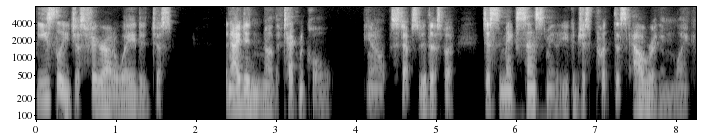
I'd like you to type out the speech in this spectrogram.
easily just figure out a way to just and I didn't know the technical, you know, steps to do this, but just makes sense to me that you could just put this algorithm like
